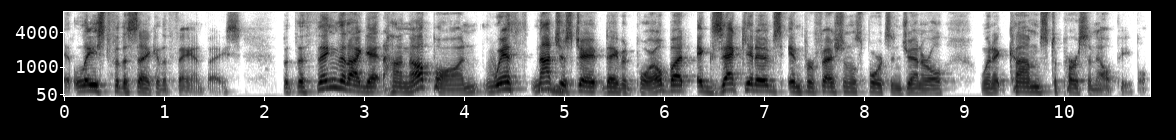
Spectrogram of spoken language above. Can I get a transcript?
at least for the sake of the fan base. But the thing that I get hung up on with not just J- David Poile, but executives in professional sports in general, when it comes to personnel people,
